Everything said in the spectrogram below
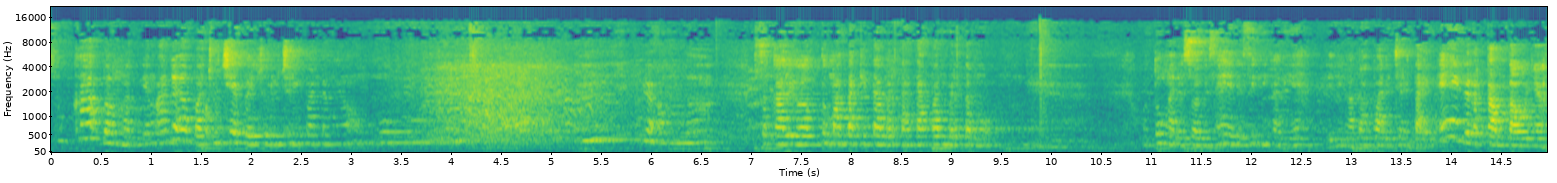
Suka banget. Yang ada apa? Cuci apa? Curi-curi pandang, ya Allah. Hmm, ya Allah. Sekali waktu mata kita bertatapan bertemu. Ya. Untung ada suami saya di sini kali ya, jadi nggak apa-apa diceritain. Eh direkam taunya,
